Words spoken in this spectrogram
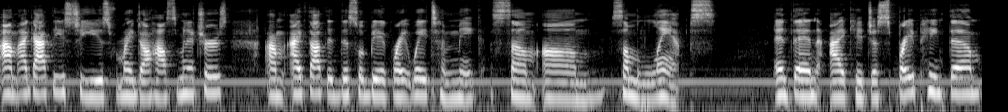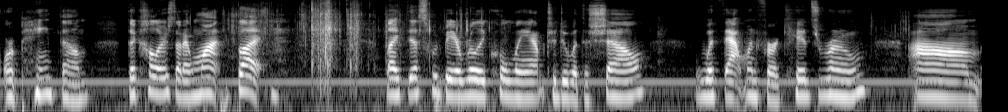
Um, I got these to use for my dollhouse miniatures. Um, I thought that this would be a great way to make some, um, some lamps. And then I could just spray paint them or paint them the colors that I want. But like this would be a really cool lamp to do with the shell with that one for a kid's room um,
